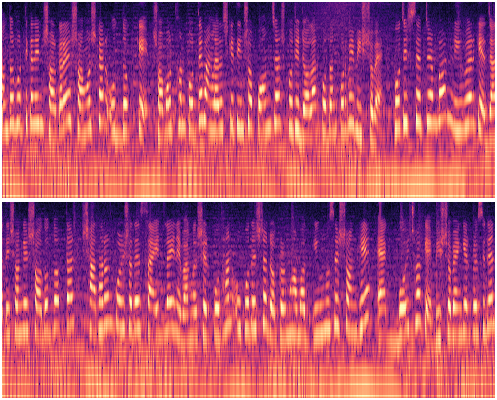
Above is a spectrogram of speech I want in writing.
অন্তর্বর্তীকালীন সরকারের সংস্কার উদ্যোগকে সমর্থন করতে বাংলাদেশকে তিনশো পঞ্চাশ কোটি ডলার প্রদান করবে বিশ্বব্যাংক। পঁচিশ সেপ্টেম্বর নিউ ইয়র্কে জাতিসংঘের সদর দপ্তর সাধারণ পরিষদের সাইডলাইনে বাংলাদেশের প্রধান উপদেষ্টা ডক্টর মোহাম্মদ ইউনুসের সঙ্গে এক বৈঠকে বিশ্বব্যাংকের প্রেসিডেন্ট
